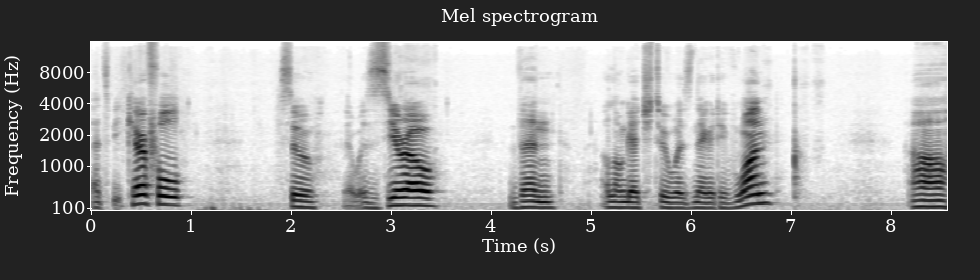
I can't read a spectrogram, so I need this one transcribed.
let's be careful. So there was 0, then along edge 2 was negative 1, uh,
